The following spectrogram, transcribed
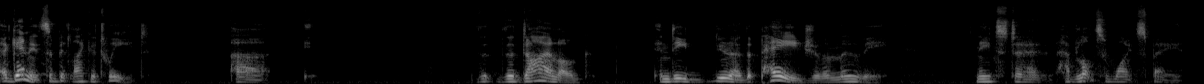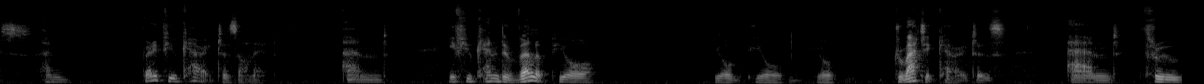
again it's a bit like a tweet uh, the, the dialogue, indeed, you know, the page of a movie needs to have lots of white space and very few characters on it. And if you can develop your your your your dramatic characters and through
